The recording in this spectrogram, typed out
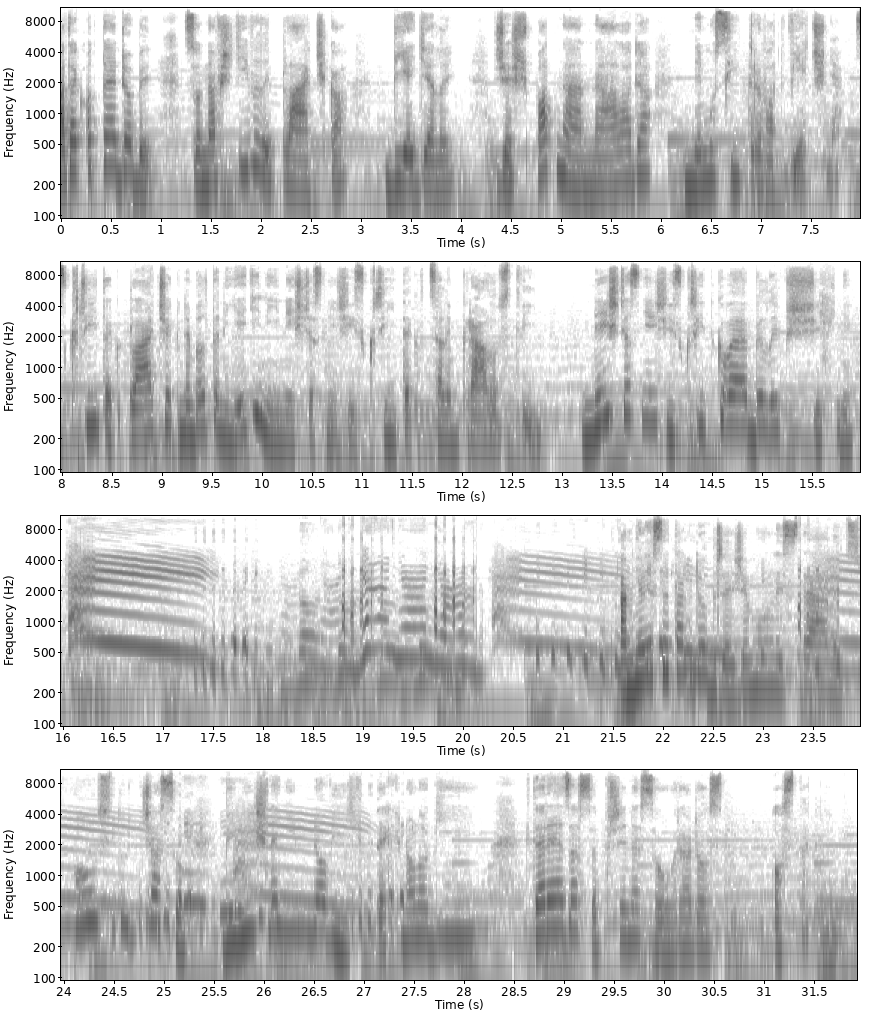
A tak od té doby, co navštívili pláčka, věděli, že špatná nálada nemusí trvat věčně. Skřítek pláček nebyl ten jediný nejšťastnější skřítek v celém království. Nejšťastnější skřítkové byli všichni. A měli se tak dobře, že mohli strávit spoustu času vymýšlením nových technologií, které zase přinesou radost ostatním.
